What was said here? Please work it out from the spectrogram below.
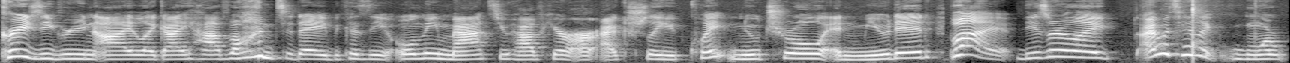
crazy green eye like I have on today because the only mattes you have here are actually quite neutral and muted. But these are like, I would say like more...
